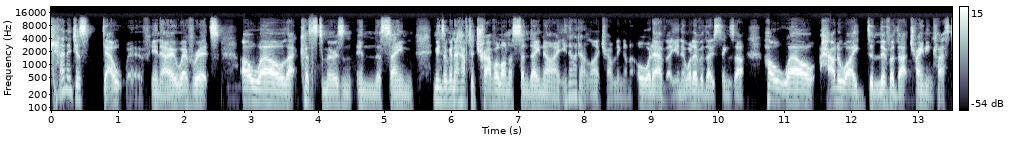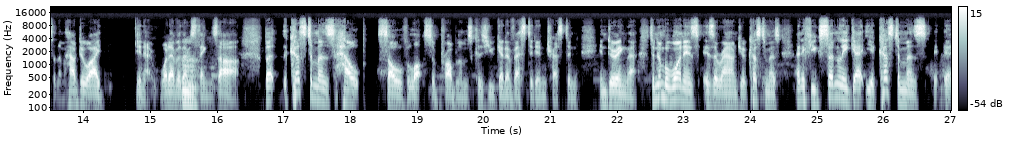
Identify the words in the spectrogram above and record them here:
kind of just dealt with you know whether it's oh well that customer isn't in the same it means i'm going to have to travel on a sunday night. You know i don't like traveling on or whatever you know whatever those things are. Oh well how do i deliver that training class to them? How do i you know whatever those mm. things are. But the customers help solve lots of problems because you get a vested interest in in doing that. So number one is is around your customers and if you suddenly get your customers uh,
